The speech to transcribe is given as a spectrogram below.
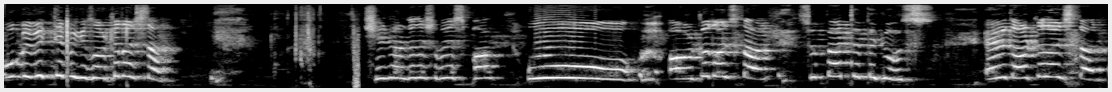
bu bebek tepe göz arkadaşlar. Şimdi arkadaşlar buraya spam. Oo arkadaşlar süper tepe göz. Evet arkadaşlar.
